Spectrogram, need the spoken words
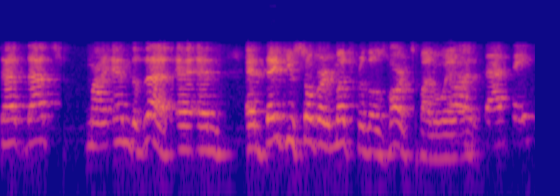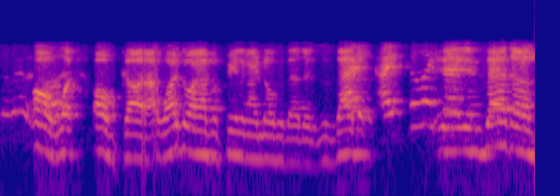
that that's my end of that. And, and and thank you so very much for those hearts, by the way. Oh, that face oh what? Oh God! Why do I have a feeling I know who that is? Is that? I, I feel like that. is that uh,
